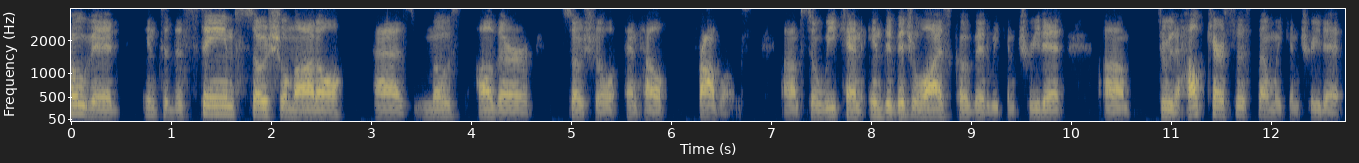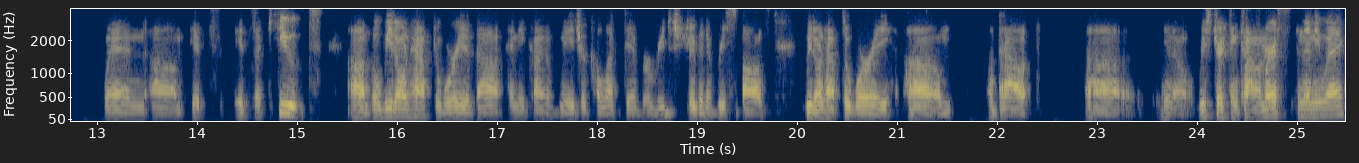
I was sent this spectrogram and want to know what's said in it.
COVID into the same social model as most other social and health problems. Um, so we can individualize COVID, we can treat it um, through the healthcare system, we can treat it when um, it's it's acute, uh, but we don't have to worry about any kind of major collective or redistributive response. We don't have to worry um, about uh, you know, restricting commerce in any way.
